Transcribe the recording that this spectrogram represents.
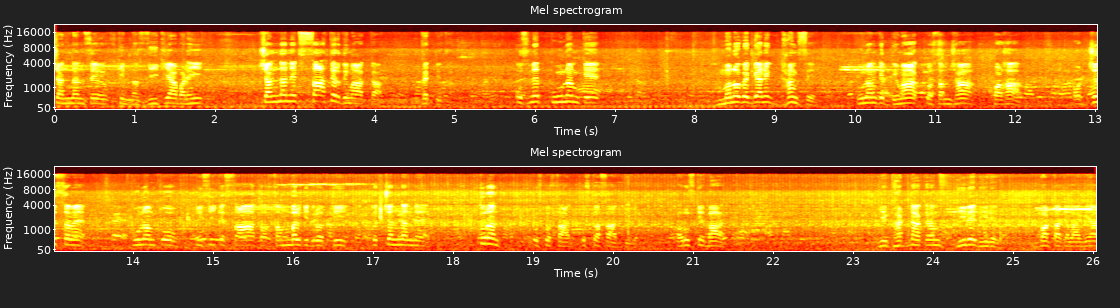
चंदन से उसकी नज़दीकियाँ बढ़ी चंदन एक सातिर दिमाग का व्यक्ति था। उसने पूनम के मनोवैज्ञानिक ढंग से पूनम के दिमाग को समझा, पढ़ा और जिस समय पूनम को किसी के साथ और संबल की ज़रूरत थी तो चंदन ने तुरंत उसको साथ, उसका साथ दिया और उसके बाद ये घटनाक्रम धीरे धीरे बढ़ता चला गया।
